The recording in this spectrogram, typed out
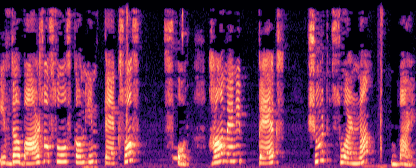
if the bars of soap come in packs of four how many packs should Swarna buy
